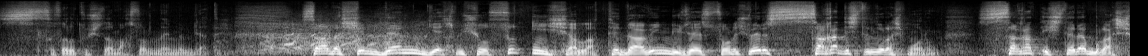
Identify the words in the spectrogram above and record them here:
sıfırı tuşlamak zorundayım evladım. Sana da şimdiden geçmiş olsun inşallah. Tedavin güzel sonuç verir. Sakat işlerle uğraşma oğlum. Sakat işlere bulaşma.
